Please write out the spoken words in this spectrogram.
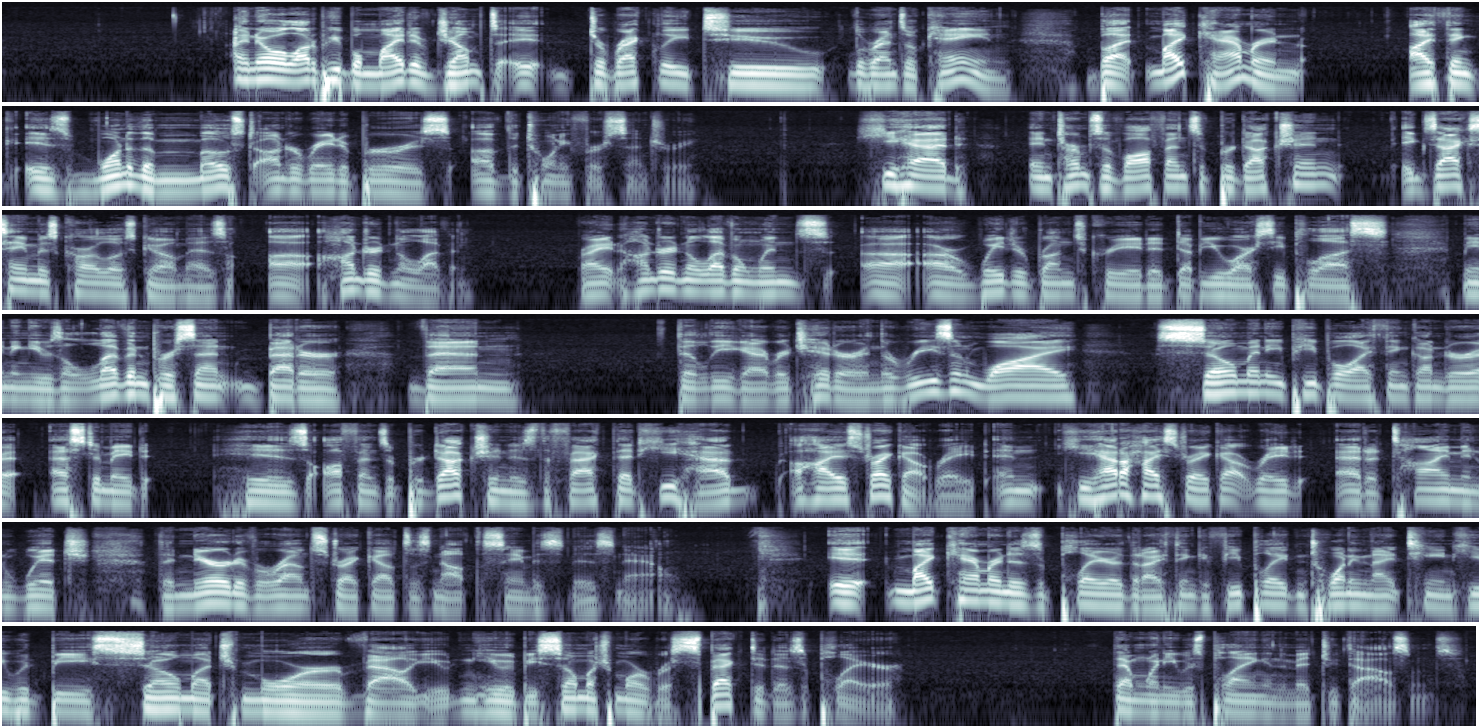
I know a lot of people might have jumped directly to Lorenzo Cain, but Mike Cameron I think is one of the most underrated Brewers of the 21st century. He had, in terms of offensive production, exact same as Carlos Gomez, uh, 111, right? 111 wins uh, are weighted runs created, WRC plus, meaning he was 11% better than the league average hitter. And the reason why so many people, I think, underestimate his offensive production is the fact that he had a high strikeout rate. And he had a high strikeout rate at a time in which the narrative around strikeouts is not the same as it is now. It, Mike Cameron is a player that I think if he played in 2019, he would be so much more valued and he would be so much more respected as a player than when he was playing in the mid 2000s.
